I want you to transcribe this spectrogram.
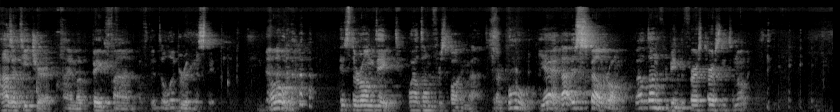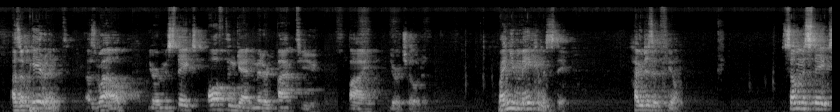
As a teacher, I am a big fan of the deliberate mistake. Oh, it's the wrong date. Well done for spotting that. Or, oh, yeah, that is spelled wrong. Well done for being the first person to know it. As a parent, as well, your mistakes often get mirrored back to you by your children. When you make a mistake, how does it feel? Some mistakes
